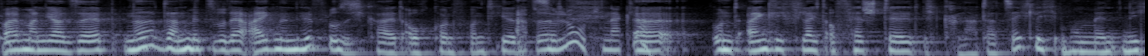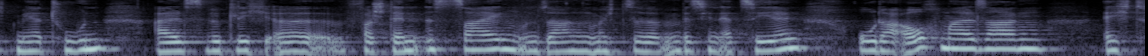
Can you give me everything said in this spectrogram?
weil man ja selbst ne, dann mit so der eigenen Hilflosigkeit auch konfrontiert Absolut, wird. Absolut, na klar. Äh, und eigentlich vielleicht auch feststellt, ich kann da tatsächlich im Moment nicht mehr tun, als wirklich äh, Verständnis zeigen und sagen, möchte ein bisschen erzählen oder auch mal sagen, echt,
